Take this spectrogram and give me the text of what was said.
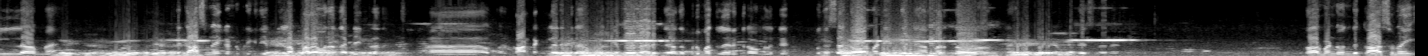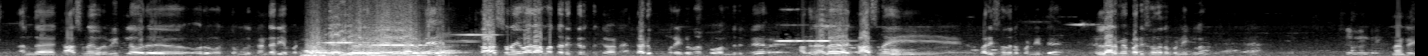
இல்லாம இந்த காசநோய் கண்டுபிடிக்கிறது எப்படி எல்லாம் பரவுறது அப்படின்றது. ஒரு கான்டாக்ட்ல இருக்கிறவங்களுக்கு எப்படி எல்லாம் இருக்கு. அந்த குடும்பத்துல இருக்கிறவங்களுக்கு புதுசா கவர்மெண்ட் இந்தியன் மருத்துவ பேசுறாரு. கவர்மெண்ட் வந்து காசநோய் அந்த காசநோய் ஒரு வீட்ல ஒரு ஒரு ஒருத்தவங்களுக்கு கண்டறியப்பட்டு அந்த வீட்ல இருக்கிற எல்லாருமே காசநோய் வராம தடுக்கிறதுக்கான தடுப்பு முறைகளும் இப்போ வந்திருக்கு. அதனால காசநோய் பரிசோதனை பண்ணிட்டு எல்லாருமே பரிசோதனை பண்ணிக்கலாம். சரி, நன்றி. நன்றி.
